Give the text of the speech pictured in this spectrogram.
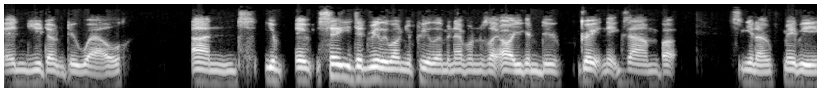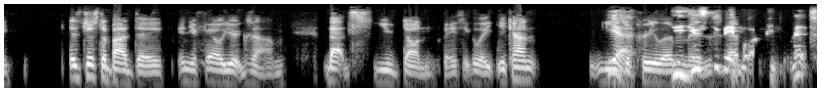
and you don't do well, and you if, say you did really well in your prelim and everyone was like, "Oh, you're going to do great in the exam," but you know maybe it's just a bad day and you fail your exam. That's you done basically. You can't use Yeah, your prelim. you used to be able to appeal it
